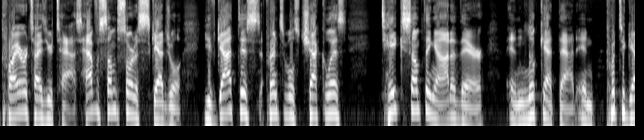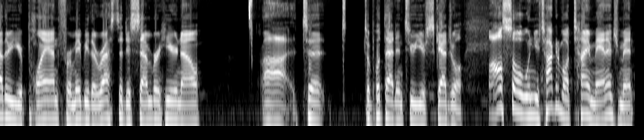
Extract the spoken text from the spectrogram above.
prioritize your tasks. Have some sort of schedule. You've got this principals checklist. Take something out of there and look at that and put together your plan for maybe the rest of December here now uh, to to put that into your schedule. Also, when you're talking about time management,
